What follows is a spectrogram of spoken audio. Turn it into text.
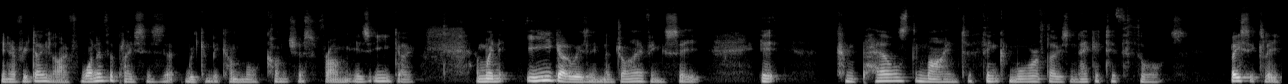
in everyday life, one of the places that we can become more conscious from is ego. And when ego is in the driving seat, it compels the mind to think more of those negative thoughts. Basically,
